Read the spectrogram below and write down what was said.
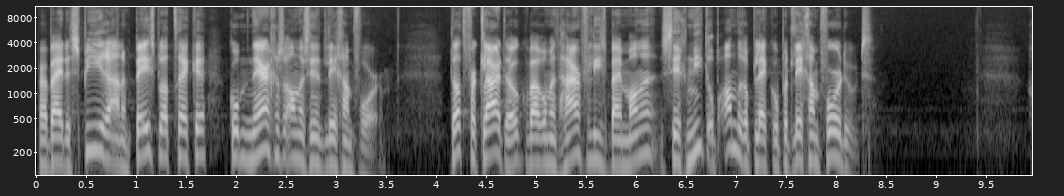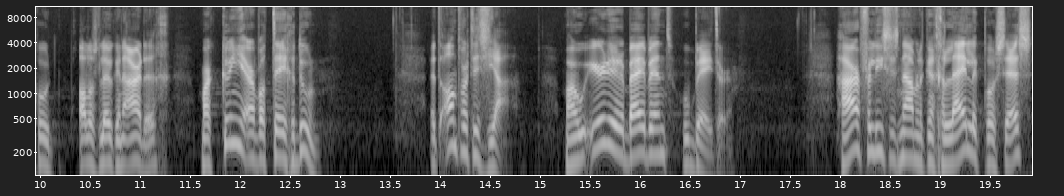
waarbij de spieren aan een peesblad trekken, komt nergens anders in het lichaam voor. Dat verklaart ook waarom het haarverlies bij mannen zich niet op andere plekken op het lichaam voordoet. Goed, alles leuk en aardig, maar kun je er wat tegen doen? Het antwoord is ja. Maar hoe eerder je erbij bent, hoe beter. Haarverlies is namelijk een geleidelijk proces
